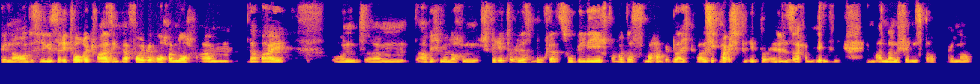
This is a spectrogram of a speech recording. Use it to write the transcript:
Genau, und deswegen ist Rhetorik quasi in der Folgewoche noch ähm, dabei. Und ähm, da habe ich mir noch ein spirituelles Buch dazu gelegt, aber das machen wir gleich quasi bei spirituellen Sachen irgendwie im anderen Fenster. Genau.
